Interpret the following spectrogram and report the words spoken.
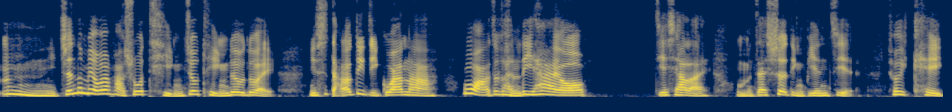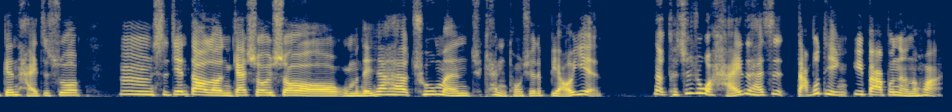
嗯，你真的没有办法说停就停，对不对？你是打到第几关啊？哇，这个很厉害哦。”接下来，我们再设定边界。就会可以跟孩子说，嗯，时间到了，你该收一收哦。我们等一下还要出门去看你同学的表演。那可是如果孩子还是打不停、欲罢不能的话，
